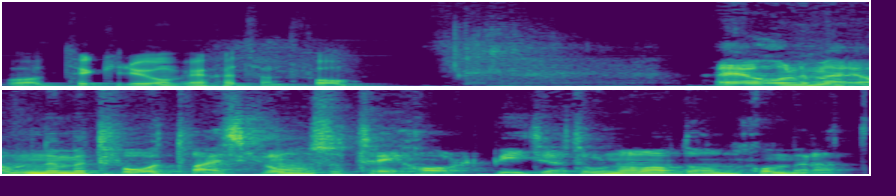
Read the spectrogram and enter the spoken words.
vad tycker du om V752? Jag håller med dig. Om nummer två, Twice Kronos och tre Heartbeat. Jag tror någon av dem kommer att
